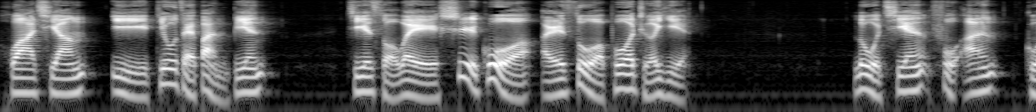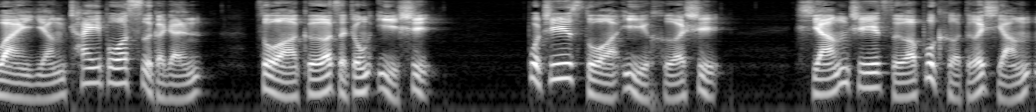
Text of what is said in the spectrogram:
花枪已丢在半边。皆所谓事过而作波者也。陆谦、富安、管营、差拨四个人，作格子中议事，不知所议何事。降之则不可得详，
